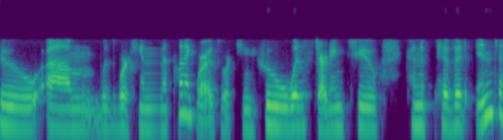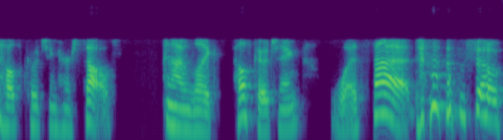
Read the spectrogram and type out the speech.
who um, was working in the clinic where I was working who was starting to kind of pivot into health coaching herself. And I was like, health coaching? What's that? so,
